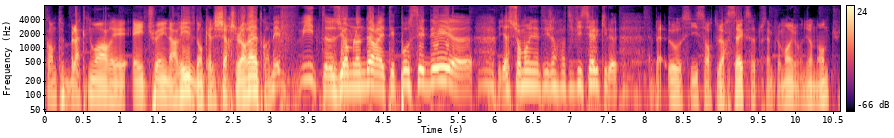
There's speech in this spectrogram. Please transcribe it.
quand Black Noir et A-Train arrivent, donc elle cherche leur aide. Quoi. Mais vite, The Homelander a été possédé, euh, il y a sûrement une intelligence artificielle qui le... Eh ben, eux aussi, ils sortent leur sexe, tout simplement. Ils vont dire non, tu,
